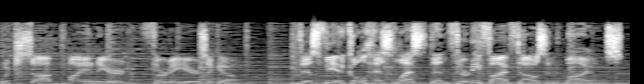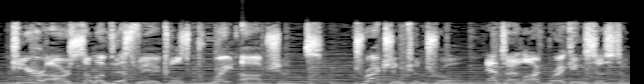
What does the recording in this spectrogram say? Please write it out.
which Saab pioneered 30 years ago. This vehicle has less than 35,000 miles. Here are some of this vehicle's great options. Traction control, anti-lock braking system,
